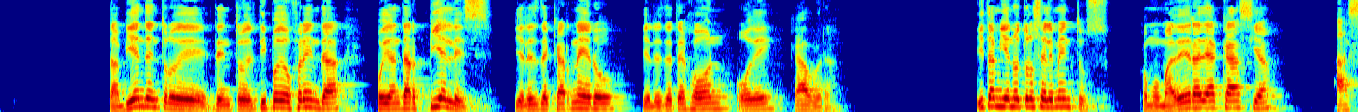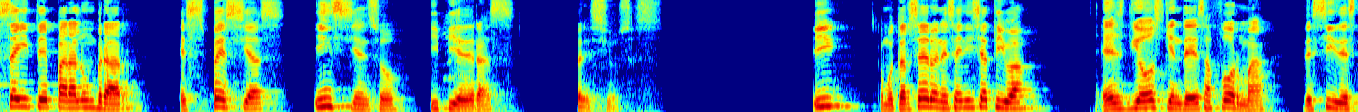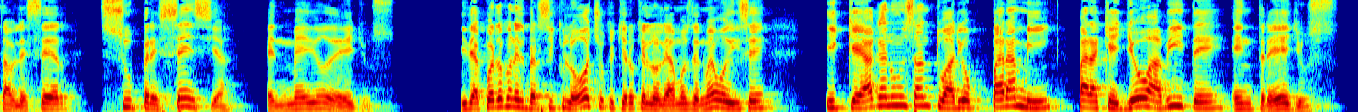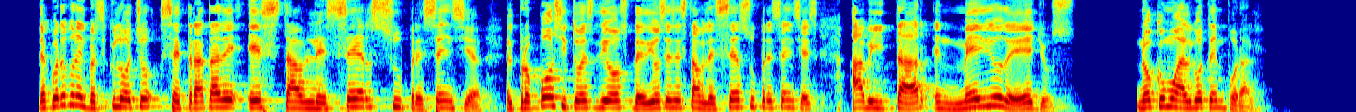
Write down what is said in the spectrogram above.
También dentro, de, dentro del tipo de ofrenda podían dar pieles, pieles de carnero, pieles de tejón o de cabra. Y también otros elementos, como madera de acacia, aceite para alumbrar, especias, incienso y piedras preciosas. Y como tercero en esa iniciativa, es Dios quien de esa forma decide establecer su presencia en medio de ellos. Y de acuerdo con el versículo 8, que quiero que lo leamos de nuevo, dice, y que hagan un santuario para mí, para que yo habite entre ellos. De acuerdo con el versículo 8, se trata de establecer su presencia. El propósito es Dios, de Dios es establecer su presencia, es habitar en medio de ellos, no como algo temporal.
